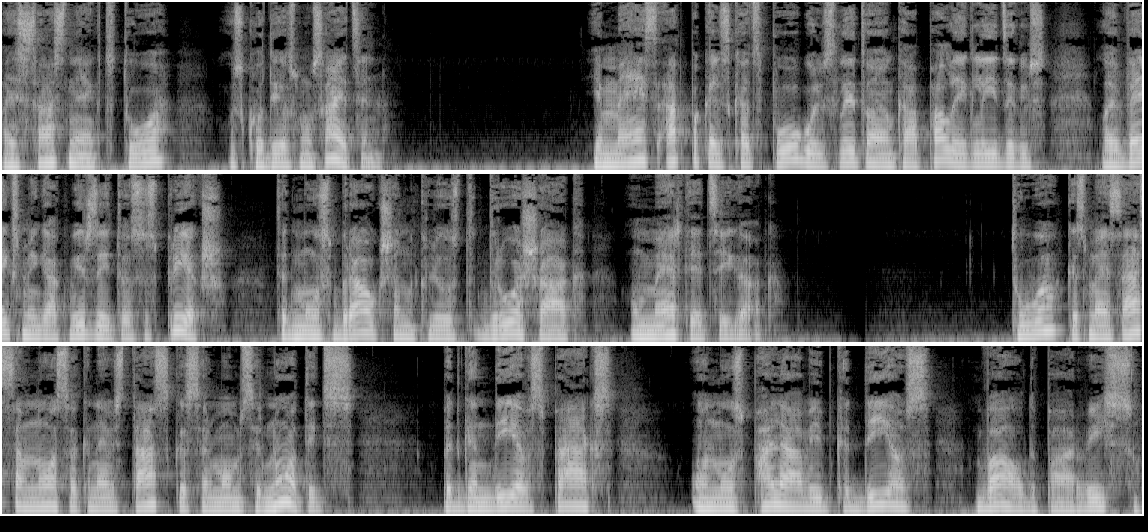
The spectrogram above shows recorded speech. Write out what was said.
lai sasniegtu to, uz ko Dievs mūs aicina. Ja mēs atpakaļskats poguļus lietojam kā palīglīdzekļus, lai veiksmīgāk virzītos uz priekšu, tad mūsu braukšana kļūst drošāka un mērķiecīgāka. To, kas mēs esam, nosaka nevis tas, kas ar mums ir noticis, bet gan Dieva spēks un mūsu paļāvība, ka Dievs valda pār visu.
